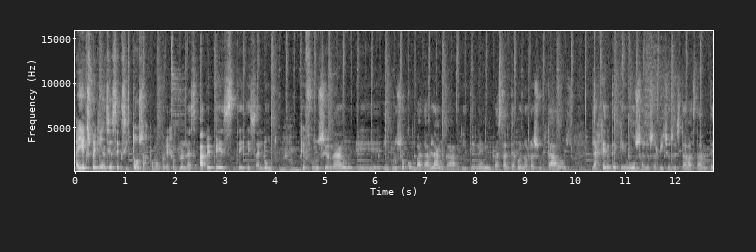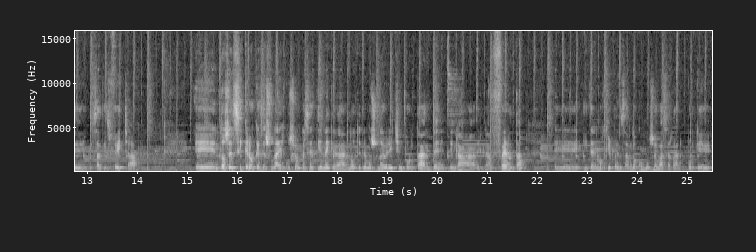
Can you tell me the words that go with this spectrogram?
Hay experiencias exitosas como por ejemplo las APPs de salud que funcionan eh, incluso con bata blanca y tienen bastante buenos resultados. La gente que usa los servicios está bastante satisfecha. Eh, entonces sí creo que esa es una discusión que se tiene que dar, ¿no? Tenemos una brecha importante en la, en la oferta eh, y tenemos que ir pensando cómo se va a cerrar, porque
